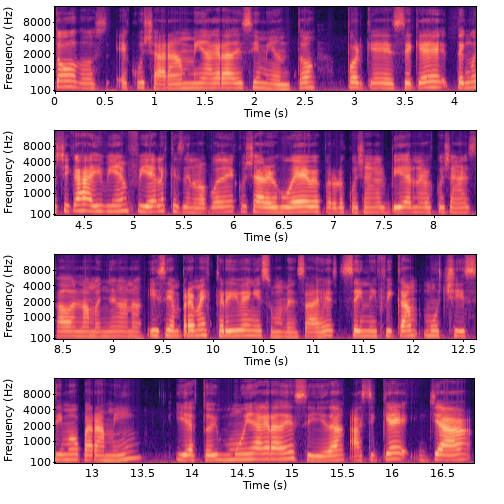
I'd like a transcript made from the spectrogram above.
todos escucharan mi agradecimiento porque sé que tengo chicas ahí bien fieles que si no lo pueden escuchar el jueves, pero lo escuchan el viernes, lo escuchan el sábado en la mañana y siempre me escriben y sus mensajes significan muchísimo para mí y estoy muy agradecida. Así que ya,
